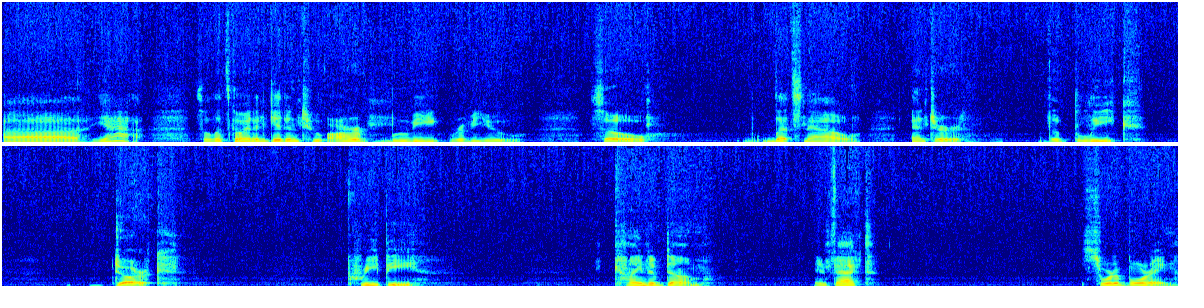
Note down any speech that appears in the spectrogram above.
uh, yeah. So let's go ahead and get into our movie review. So, let's now enter the bleak, dark, creepy, kind of dumb. In fact, sort of boring.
